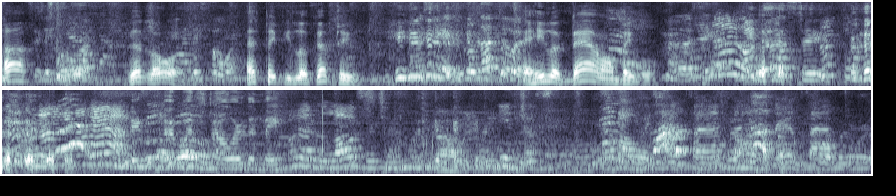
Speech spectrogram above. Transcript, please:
Huh? Six four. Good lord. Six four. That's people you look up to. Look up to. And he looked down on people. Uh. He does too. I'm 14 and a half. He's so much taller than me. I done lost inches. I've always been five, five, now I'm five, three.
